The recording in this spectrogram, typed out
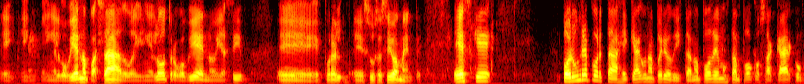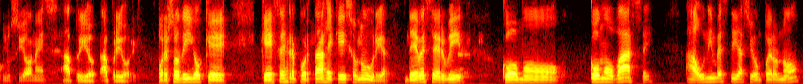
en, el gobierno pasado, en el otro gobierno y así eh, por el, eh, sucesivamente. Es que por un reportaje que haga una periodista no podemos tampoco sacar conclusiones a priori. Por eso digo que, que ese reportaje que hizo Nuria debe servir como, como base a una investigación, pero no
